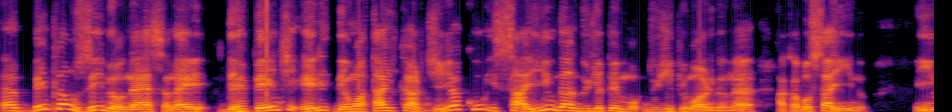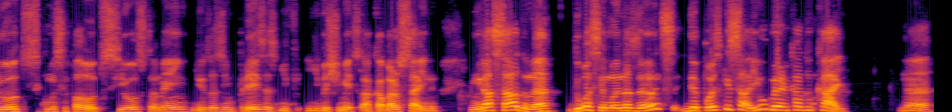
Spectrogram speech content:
é bem plausível nessa, né? De repente ele deu um ataque cardíaco e saiu da, do, GP, do JP Morgan, né? Acabou saindo. E outros, como você falou, outros CEOs também de outras empresas de investimentos acabaram saindo. Engraçado, né? Duas semanas antes, depois que saiu, o mercado cai, né?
